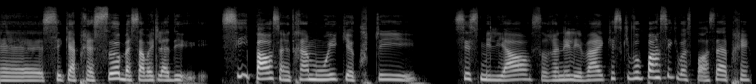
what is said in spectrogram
euh, c'est qu'après ça, ben, ça va être la. dé- S'il passe un tramway qui a coûté 6 milliards sur René Lévesque, qu'est-ce que vous pensez qui va se passer après?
